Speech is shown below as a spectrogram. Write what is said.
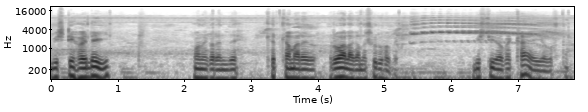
বৃষ্টি হইলেই মনে করেন যে ক্ষেত খামারের রোয়া লাগানো শুরু হবে। বৃষ্টির অপেক্ষায় এই অবস্থা।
